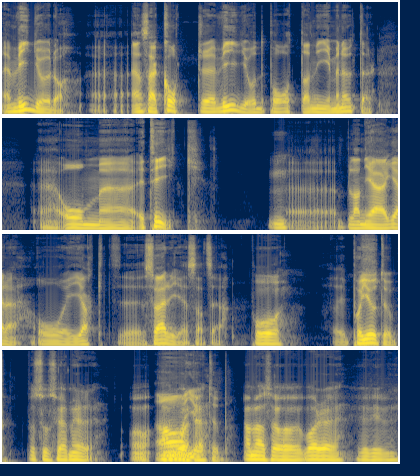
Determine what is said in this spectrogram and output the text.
en video idag. Eh, En så här kort eh, video på 8-9 minuter eh, om etik Mm. bland jägare och i jakt-Sverige så att säga. På, På YouTube. på sociala medier. Ja, Ja, YouTube. Ja, men alltså var det hur vi...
